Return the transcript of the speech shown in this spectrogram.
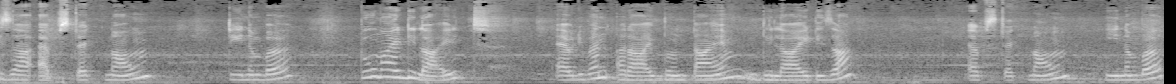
is a abstract noun? T number. To my delight everyone arrived on time. Delight is a abstract noun E number.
